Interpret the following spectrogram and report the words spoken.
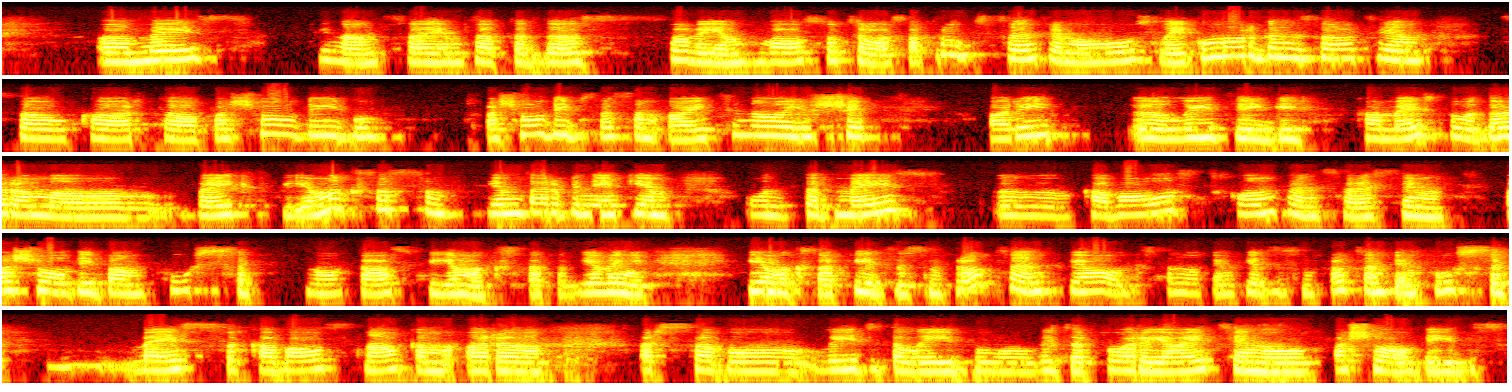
Mēs finansējam tātad saviem valsts sociālās aprūpas centriem un mūsu līguma organizācijām, savukārt pašvaldību. Pašvaldības esam aicinājuši arī līdzīgi kā mēs to darām, veikt piemaksas tiem darbiniekiem, un tad mēs, kā valsts, kompensēsim pašvaldībām pusi no tās piemaksas. Tātad, ja viņi piemaksā 50% pie algas, tad no tiem 50% pusi mēs, kā valsts, nākam ar, ar savu līdzdalību. Līdz ar to arī aicinu pašvaldības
